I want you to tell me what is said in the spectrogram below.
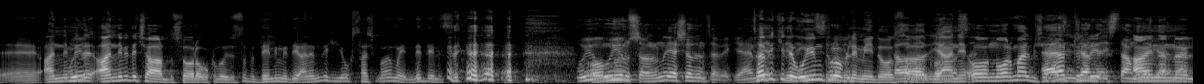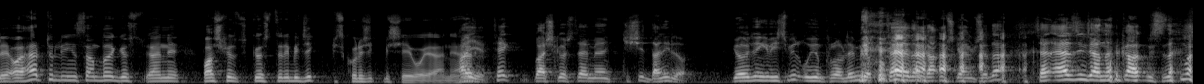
Ee, annemi Uyu- de annemi de çağırdı sonra okul hocası bu deli mi diye. Annem dedi ki yok saçmalamayın ne delisi. Uyu, Ondan- uyum sorunu yaşadın tabii ki. Hem Tabii ki de dediğin uyum sınıfın problemiydi o. kalabalık Yani olması. o normal bir şey. Her Erzincan'dan türlü İstanbul'a aynen gelmen. öyle. O her türlü insanda gö- yani baş gö- gösterebilecek psikolojik bir şey o yani. Her- Hayır, tek baş göstermeyen kişi Danilo. Gördüğün gibi hiçbir uyum problemi yok. İtalya'dan kalkmış gelmiş adam. Sen Erzincan'dan kalkmışsın ama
